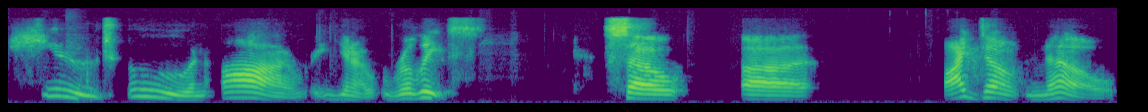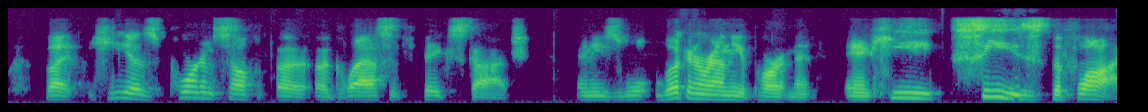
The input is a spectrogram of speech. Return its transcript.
huge ooh and ah you know release. So uh i don't know but he has poured himself a, a glass of fake scotch and he's w- looking around the apartment and he sees the fly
